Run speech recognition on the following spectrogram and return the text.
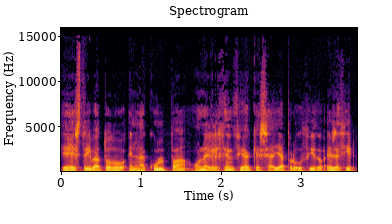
eh, estriba todo en la culpa o negligencia que se haya producido. Es decir,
